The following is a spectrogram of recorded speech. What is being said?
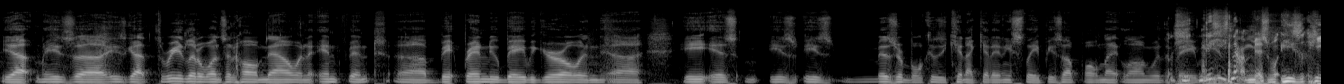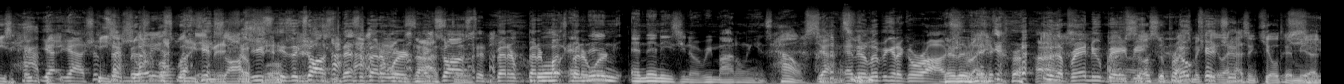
yeah. He's uh, he's got three little ones at home now, and an infant, uh, ba- brand new baby girl, and uh, he is he's he's miserable because he cannot get any sleep. He's up all night long with the He- baby. he's not miserable. He's he's happy. yeah, yeah. I shouldn't he's say miserable. but he's exhausted. He's, he's exhausted. That's a better word. Exhausted. exhausted. Better, better, Well, much better and then word. and then he's you know remodeling his house. Yeah, and they're living in a garage. They're living in a garage. with a brand new baby. so surprised no Michaela kitchen. hasn't killed him yet.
